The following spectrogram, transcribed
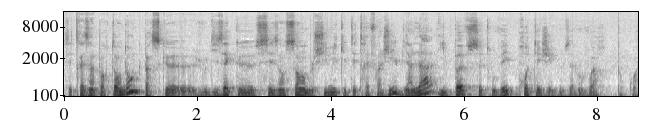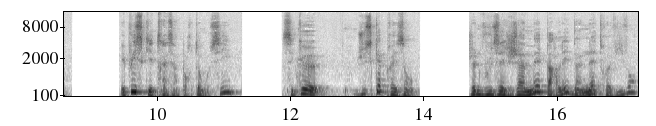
C'est très important donc parce que je vous disais que ces ensembles chimiques étaient très fragiles, bien là ils peuvent se trouver protégés. Nous allons voir pourquoi. Et puis ce qui est très important aussi, c'est que jusqu'à présent, je ne vous ai jamais parlé d'un être vivant.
